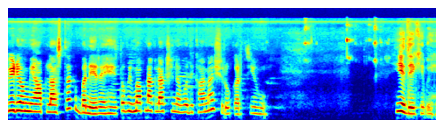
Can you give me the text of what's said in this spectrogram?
वीडियो में आप लास्ट तक बने रहें। तो भी मैं अपना कलेक्शन है, वो दिखाना शुरू करती हूँ। ये देखिए भाई,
